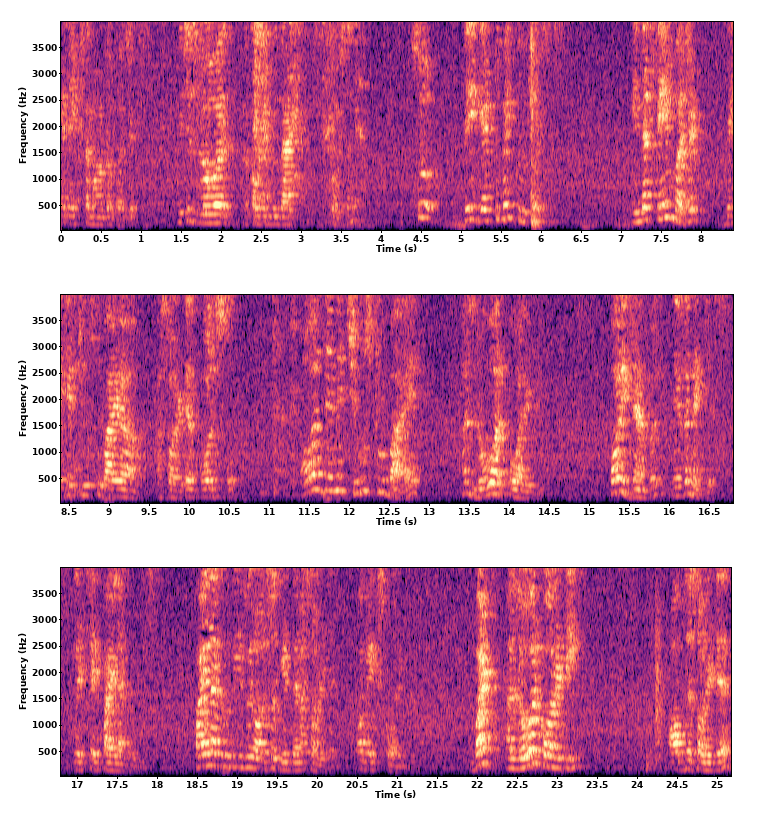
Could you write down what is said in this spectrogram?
an X amount of budget, which is lower according to that person. So they get to make two choices. In that same budget, they can choose to buy a, a solitaire also. Or they may choose to buy a lower quality. For example, there's a necklace, let's say 5 lakh rupees. 5 lakh rupees will also give them a solitaire of X quality. But a lower quality of the solitaire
